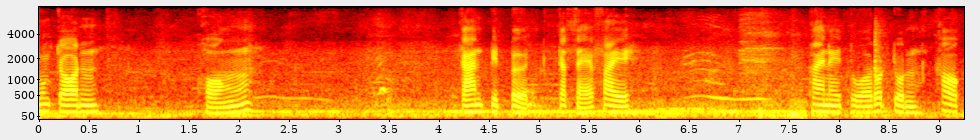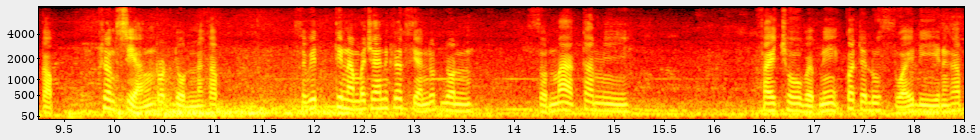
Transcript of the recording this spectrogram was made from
วงจรของการปิดเปิดกระแสไฟ ภายในตัวรถยนต์เข้ากับเครื่องเสียงรถยนต์นะครับ สวิตช์ที่นำไปใช้ในเครื่องเสียงรถยนต์ส่วนมากถ้ามีไฟโชว์แบบนี้ก็จะดูสวยดีนะครับ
